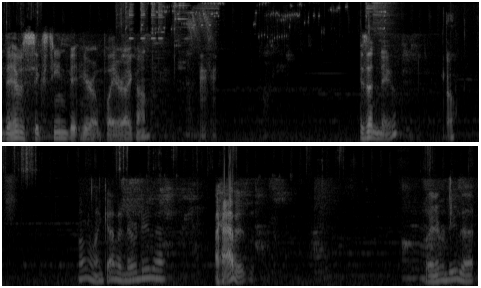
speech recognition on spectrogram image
Dude, they have a 16-bit hero player icon. Mhm. Is that new? No. Oh my god, I never knew that. I have it. But I never knew that.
